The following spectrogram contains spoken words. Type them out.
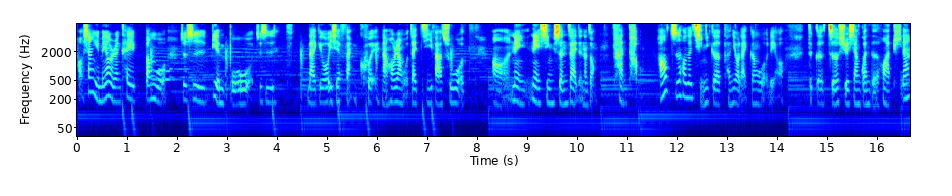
好像也没有人可以帮我，就是辩驳我，就是来给我一些反馈，然后让我再激发出我呃内内心深在的那种探讨。好，之后再请一个朋友来跟我聊这个哲学相关的话题啦。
